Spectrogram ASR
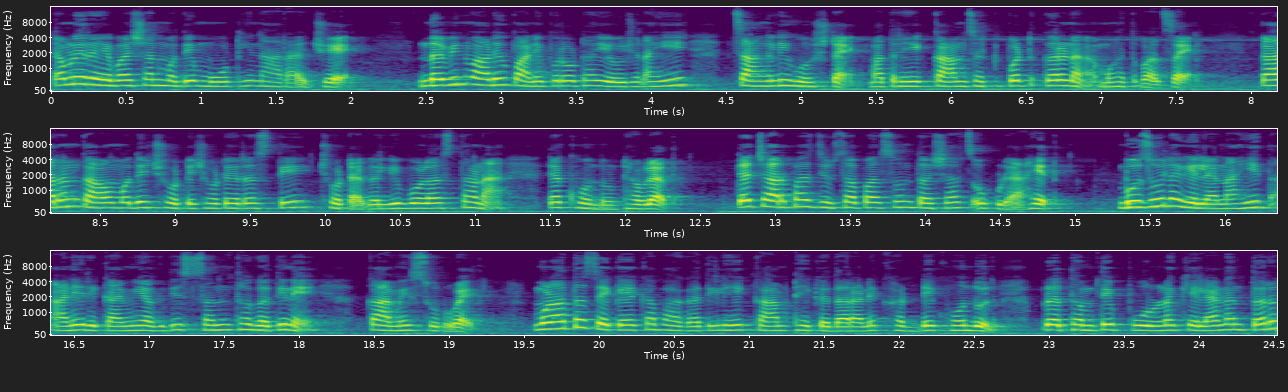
त्यामुळे रहिवाशांमध्ये मोठी नाराजी आहे. नवीन वाढीव पाणीपुरवठा योजना ही चांगली गोष्ट आहे मात्र हे काम झटपट करणं महत्त्वाचं आहे. कारण गावामध्ये छोटे छोटे रस्ते छोट्या गल्लीबोळ असताना त्या खोदून ठेवल्यात. त्या चार पाच दिवसापासून तशाच उकड्या आहेत. बुजवल्या गेल्या नाहीत आणि रिकामी अगदी संथ गतीने कामे सुरू आहेत. मुळातच एका एका भागातील हे काम ठेकेदाराने खड्डे खोदून प्रथम ते पूर्ण केल्यानंतर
